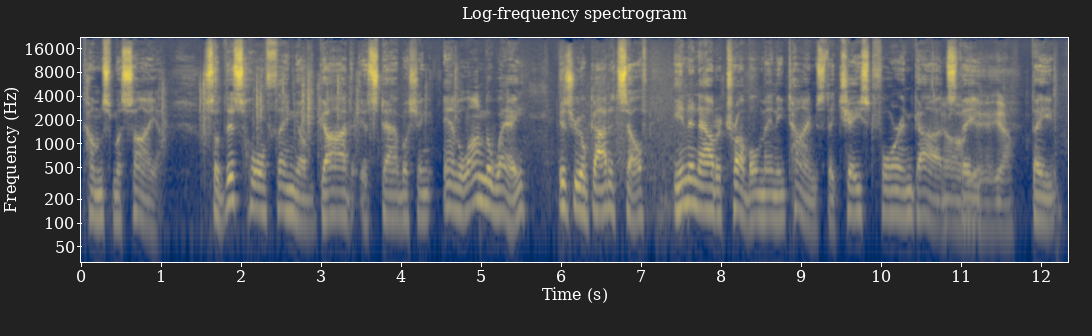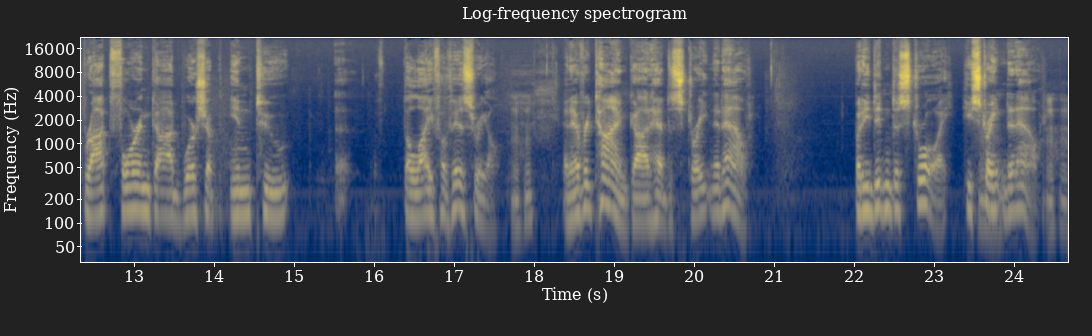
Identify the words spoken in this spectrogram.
comes Messiah. So this whole thing of God establishing, and along the way, Israel got itself in and out of trouble many times. They chased foreign gods. Oh, they, yeah, yeah, they brought foreign god worship into the life of Israel. Mm-hmm. And every time God had to straighten it out. But he didn't destroy, he mm-hmm. straightened it out. Mm-hmm.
